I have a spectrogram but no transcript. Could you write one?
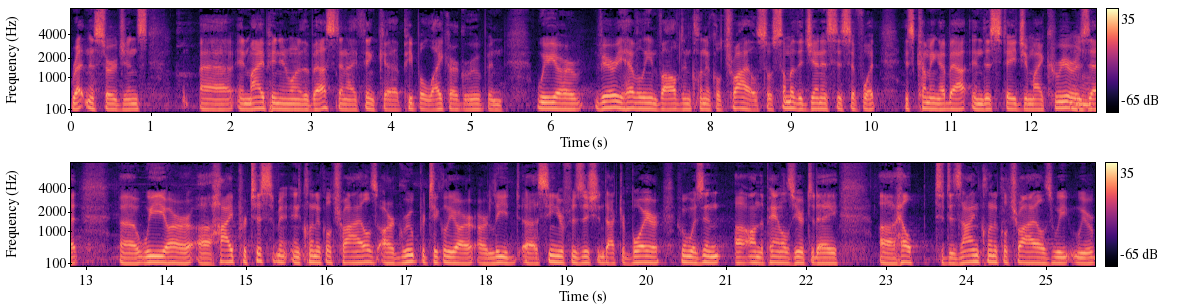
retina surgeons uh, in my opinion, one of the best, and I think uh, people like our group. And we are very heavily involved in clinical trials. So some of the genesis of what is coming about in this stage of my career mm-hmm. is that uh, we are a high participant in clinical trials. Our group, particularly our, our lead uh, senior physician, Dr. Boyer, who was in uh, on the panels here today, uh, helped to design clinical trials. We, we were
